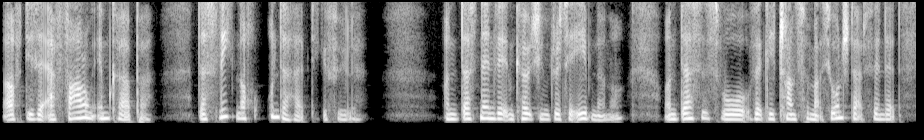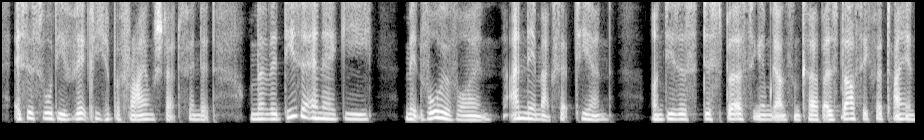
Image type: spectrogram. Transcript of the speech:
auf diese Erfahrung im Körper, das liegt noch unterhalb die Gefühle. Und das nennen wir in Coaching dritte Ebene. Ne? Und das ist, wo wirklich Transformation stattfindet. Es ist, wo die wirkliche Befreiung stattfindet. Und wenn wir diese Energie mit Wohlwollen annehmen, akzeptieren und dieses Dispersing im ganzen Körper, es darf sich verteilen.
